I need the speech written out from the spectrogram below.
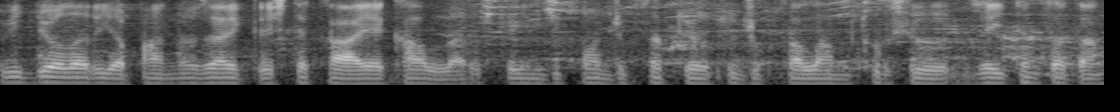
videoları yapan özellikle işte KYK'lılar işte incik boncuk satıyor, sucuk, salam, turşu, zeytin satan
